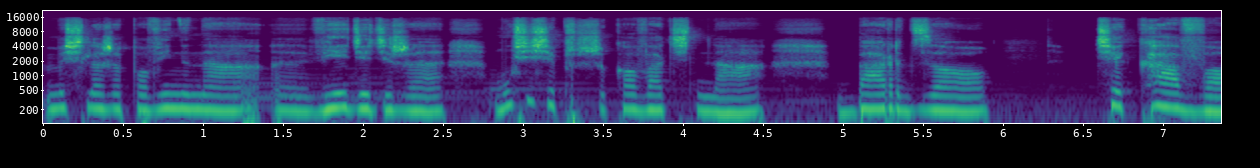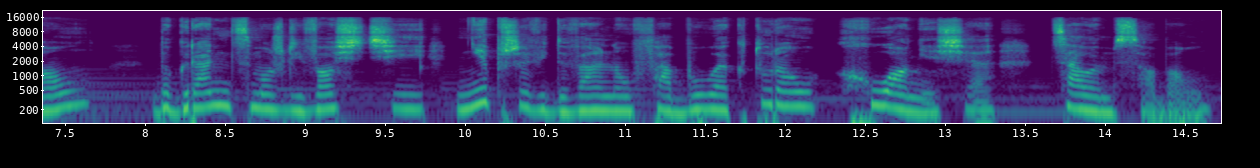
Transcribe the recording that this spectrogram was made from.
myślę, że powinna e, wiedzieć, że musi się przyszykować na bardzo ciekawą, do granic możliwości nieprzewidywalną fabułę, którą chłonie się całym sobą.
